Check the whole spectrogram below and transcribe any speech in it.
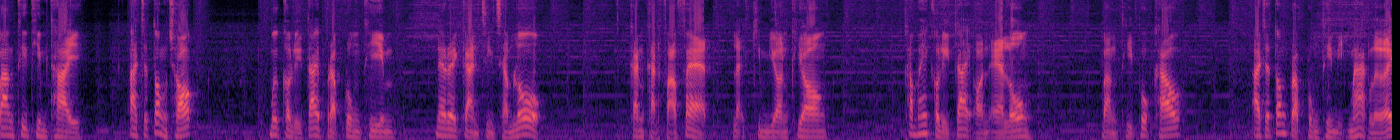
บางทีทีมไทย อาจจะต้องช็อก เมื่อเกาหลีใต้ปรับปรุงทีมในรายการชิงแชมป์โลก การขัดฝาแฝดและคิมยอนคยองทำให้เกาหลีใต้อ่อนแอลง บางทีพวกเขาอาจจะต้องปรับปรุงทีมอีกมากเลย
